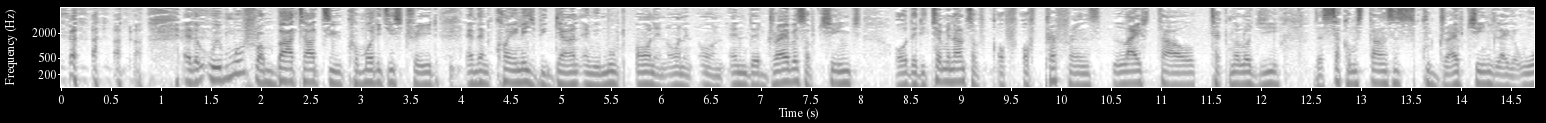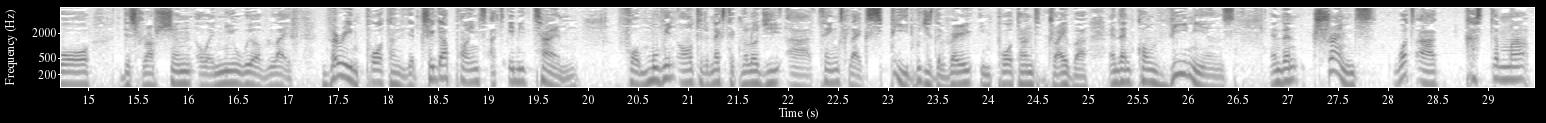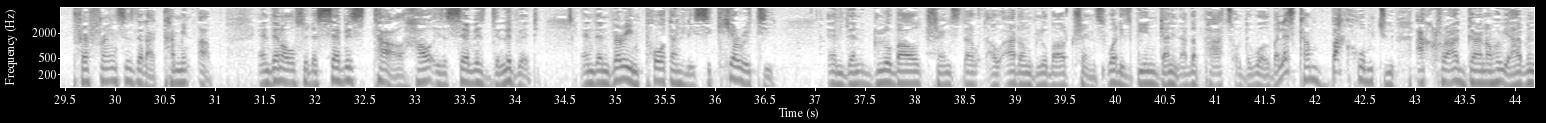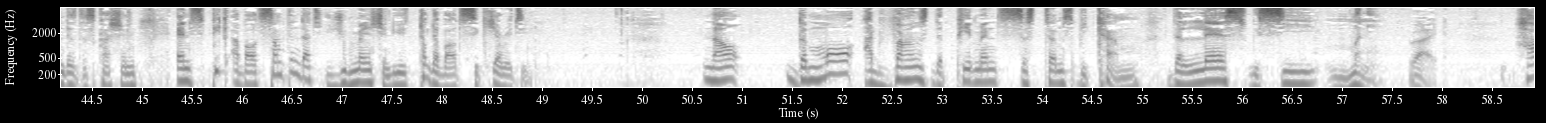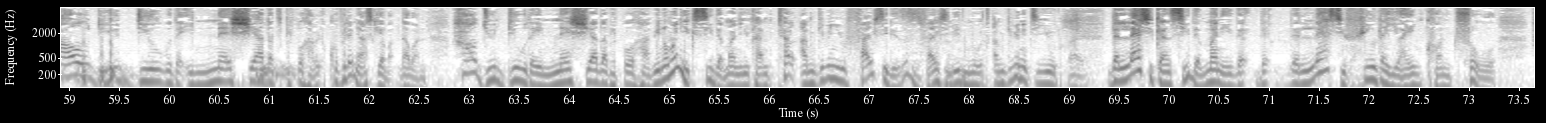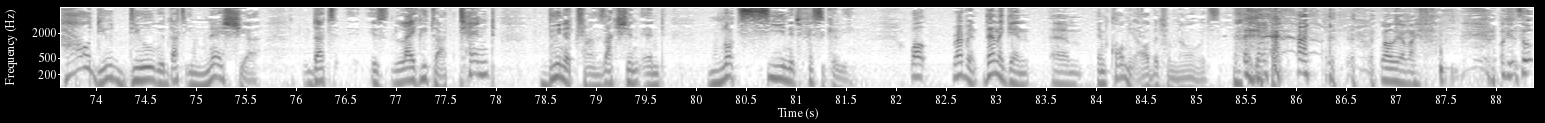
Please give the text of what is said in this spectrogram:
and we moved from barter to commodities trade, and then coinage began, and we moved on and on and on. And the drivers of change or the determinants of, of, of preference, lifestyle, technology, the circumstances could drive change like the war, disruption, or a new way of life. Very importantly, the trigger points at any time for moving on to the next technology are things like speed, which is the very important driver, and then convenience, and then trends. What are customer preferences that are coming up? And then also the service style, how is the service delivered? And then very importantly, security and then global trends that I'll add on global trends, what is being done in other parts of the world. But let's come back home to Accra, Ghana, where we're having this discussion and speak about something that you mentioned. You talked about security. Now, the more advanced the payment systems become, the less we see money. Right. How do you deal with the inertia that people have? Kofi, let me ask you about that one. How do you deal with the inertia that people have? You know, when you see the money, you can tell, I'm giving you five cedis. This is five cedi mm. note. I'm giving it to you. Right. The less you can see the money, the, the, the less you feel that you are in control. How do you deal with that inertia that is likely to attend doing a transaction and not seeing it physically? Well, Reverend, then again, um, And call me Albert from now onwards. well, you're my father. Okay, so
